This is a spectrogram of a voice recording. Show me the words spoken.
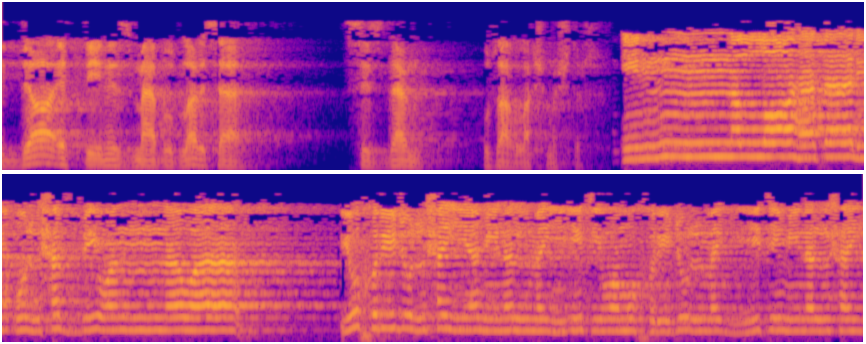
iddia etdiyiniz məbudlar isə sizdən uzaqlaşmışdır. İnnallaha faliqul habbi wan-nawa يخرج الحي من الميت ومخرج الميت من الحي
